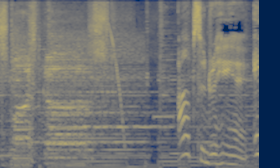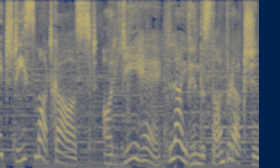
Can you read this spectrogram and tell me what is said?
Smartcast. आप सुन रहे हैं एच डी स्मार्ट कास्ट और ये है लाइव हिंदुस्तान प्रोडक्शन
